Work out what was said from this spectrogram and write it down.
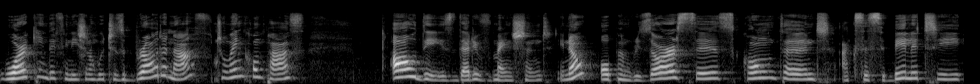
working definition which is broad enough to encompass all these that you've mentioned, you know, open resources, content, accessibility,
